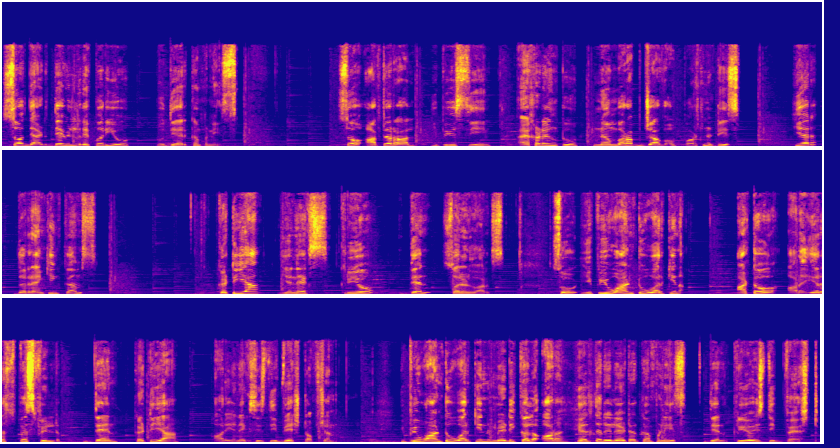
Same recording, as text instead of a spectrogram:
so that they will refer you to their companies. So after all, if you see according to number of job opportunities, here the ranking comes CATIA, NX, Creo, then SolidWorks. So if you want to work in auto or aerospace field, then CATIA or NX is the best option. If you want to work in medical or health related companies, then Creo is the best.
